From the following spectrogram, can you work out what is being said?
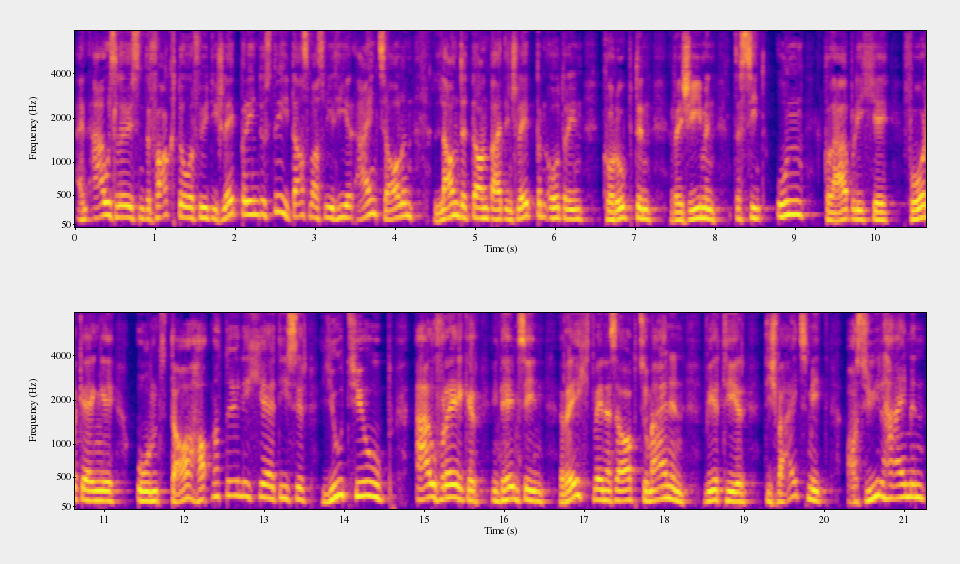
ein auslösender Faktor für die Schlepperindustrie. Das, was wir hier einzahlen, landet dann bei den Schleppern oder in korrupten Regimen. Das sind unglaubliche Vorgänge und da hat natürlich äh, dieser YouTube-Aufreger in dem Sinn recht, wenn er sagt, zum einen wird hier die Schweiz mit Asylheimen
